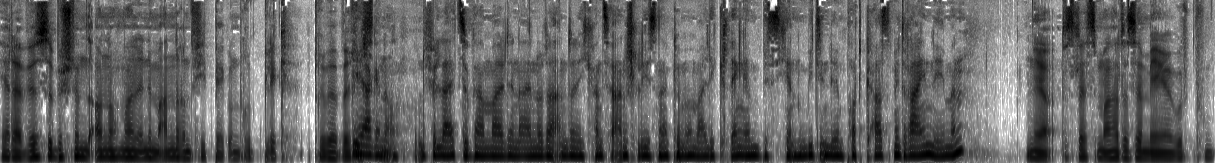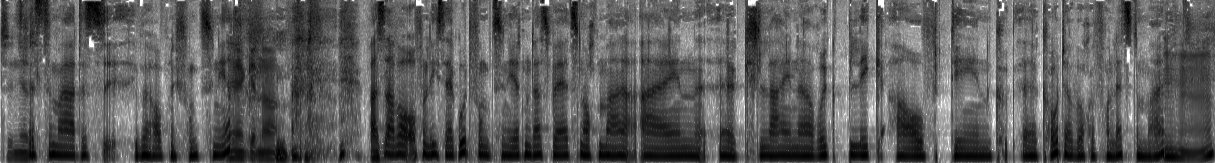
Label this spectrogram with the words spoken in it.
Ja, da wirst du bestimmt auch nochmal in einem anderen Feedback und Rückblick drüber berichten. Ja, genau. Und vielleicht sogar mal den einen oder anderen, ich kann es ja anschließen, dann können wir mal die Klänge ein bisschen mit in den Podcast mit reinnehmen. Ja, das letzte Mal hat es ja mega gut Das funktioniert. letzte Mal hat es überhaupt nicht funktioniert. Ja, genau. Was aber offensichtlich sehr gut funktioniert, und das wäre jetzt nochmal ein äh, kleiner Rückblick auf den äh, Code der Woche von letztem Mal. mhm.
